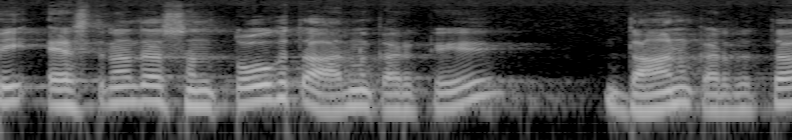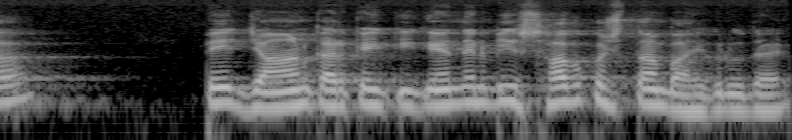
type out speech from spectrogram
ਵੀ ਇਸ ਤਰ੍ਹਾਂ ਦਾ ਸੰਤੋਖ ਧਾਰਨ ਕਰਕੇ ਦਾਨ ਕਰ ਦਿੱਤਾ ਤੇ ਜਾਣ ਕਰਕੇ ਕੀ ਕਹਿੰਦੇ ਨੇ ਵੀ ਸਭ ਕੁਝ ਤਾਂ ਵਾਹਿਗੁਰੂ ਦਾ ਹੈ।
